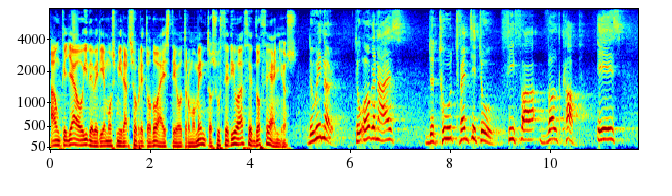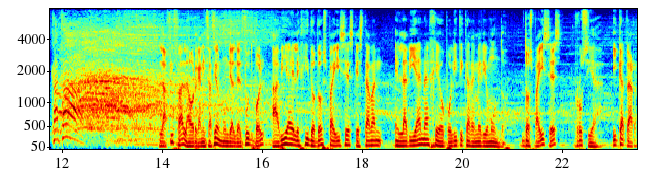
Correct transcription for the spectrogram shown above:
Aunque ya hoy deberíamos mirar sobre todo a este otro momento, sucedió hace 12 años. The winner to organize the 2022 FIFA World Cup is Qatar. La FIFA, la Organización Mundial del Fútbol, había elegido dos países que estaban en la diana geopolítica de medio mundo. Dos países, Rusia y Qatar,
